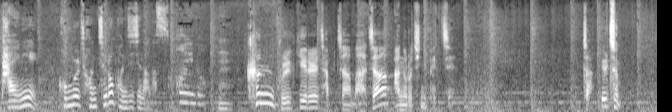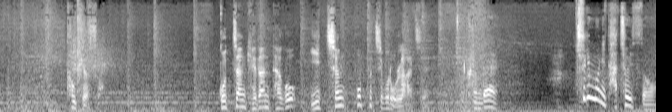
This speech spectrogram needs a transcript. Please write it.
다행히 건물 전체로 번지진 않았어. 다행이다. 큰 불길을 잡자마자 안으로 진입했지. 자, 1층. 텅 비었어. 곧장 계단 타고 2층 호프집으로 올라가지. 그런데 출입문이 닫혀 있어.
